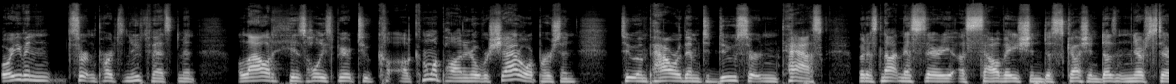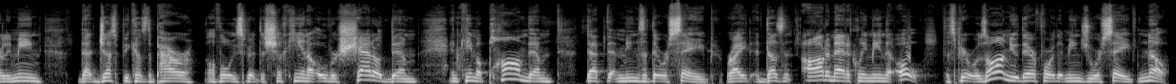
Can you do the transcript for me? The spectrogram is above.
or even certain parts of the New Testament, allowed his Holy Spirit to uh, come upon and overshadow a person to empower them to do certain tasks, but it's not necessarily a salvation discussion. Doesn't necessarily mean that just because the power of the Holy Spirit, the Shekinah, overshadowed them and came upon them, that that means that they were saved, right? It doesn't automatically mean that, oh, the Spirit was on you, therefore that means you were saved. No,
